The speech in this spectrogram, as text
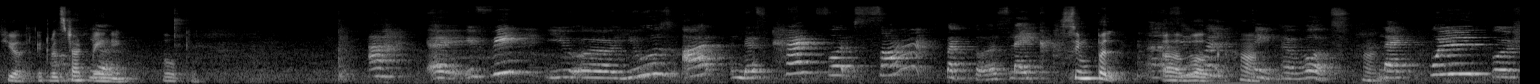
Here, it will start Here. paining. Okay. simple, uh, simple work. Huh. Thing, works huh. like pull, push,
